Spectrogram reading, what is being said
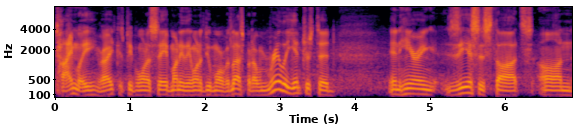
timely, right? Because people want to save money, they want to do more with less. But I'm really interested in hearing Zeus's thoughts on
